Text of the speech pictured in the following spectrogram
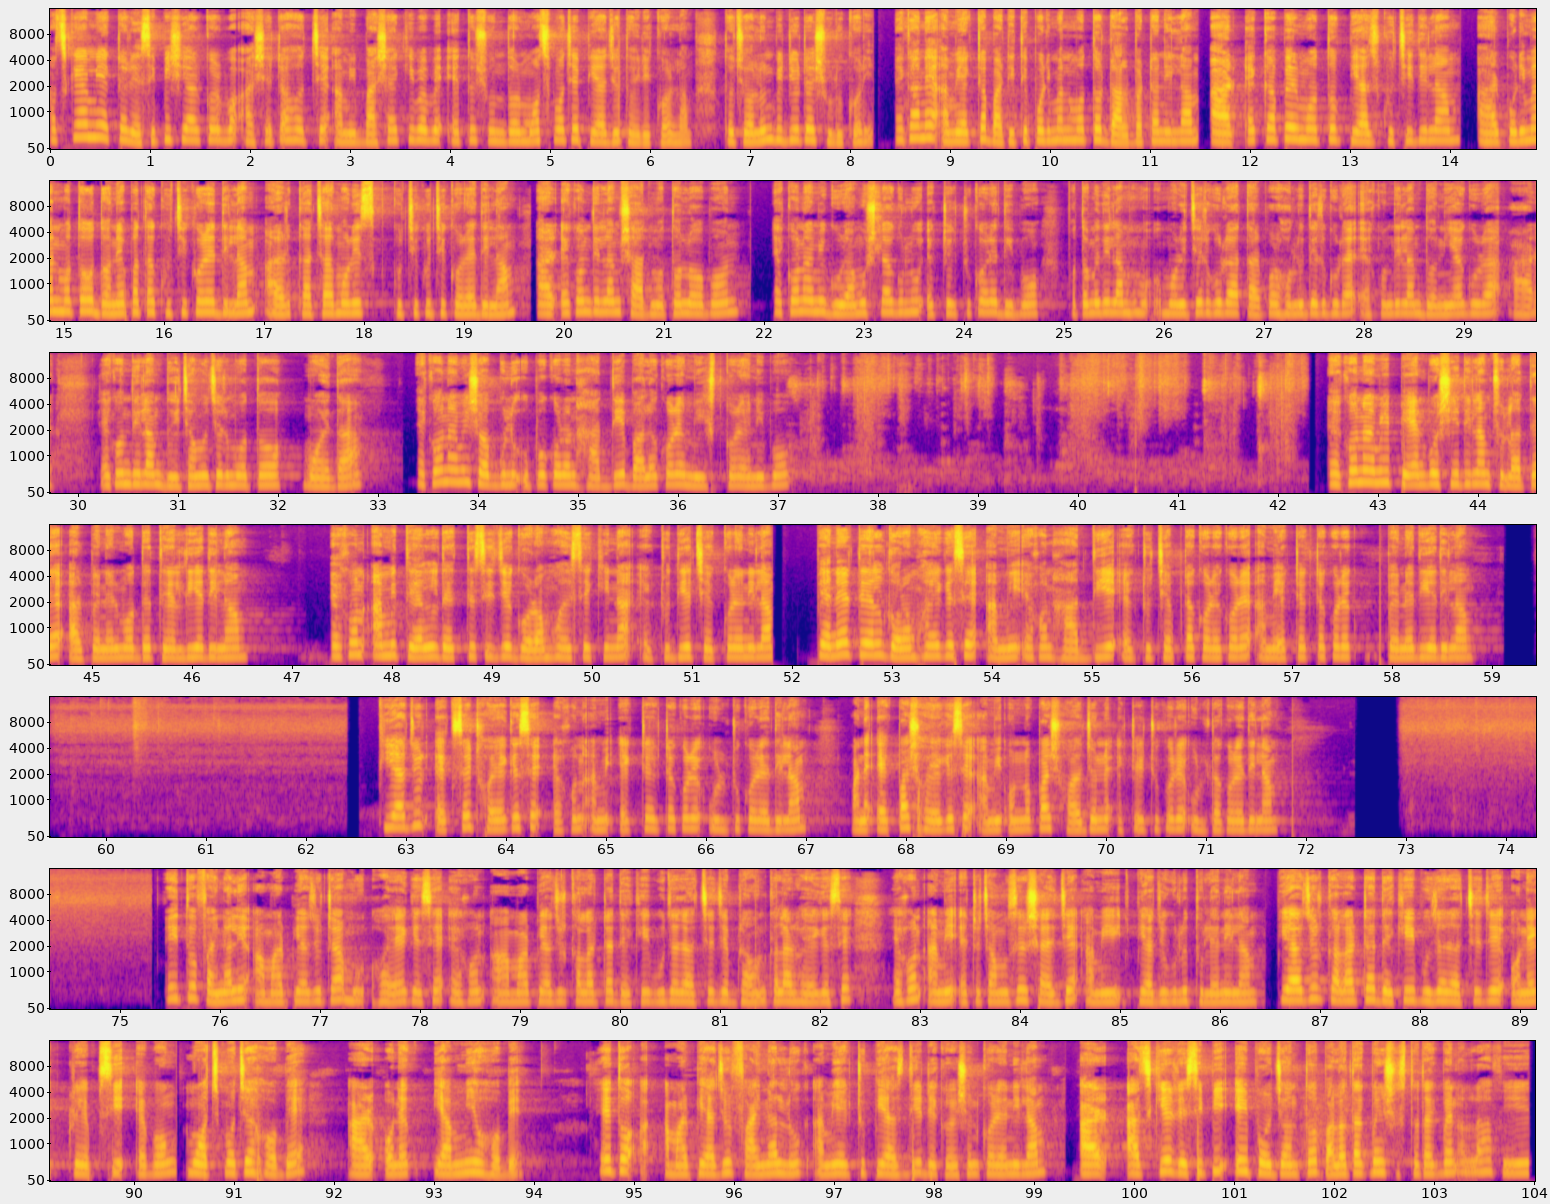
আজকে আমি একটা রেসিপি শেয়ার করব আর সেটা হচ্ছে আমি বাসায় কীভাবে এত সুন্দর মচমচে পেঁয়াজু তৈরি করলাম। তো চলুন ভিডিওটা শুরু করি। এখানে আমি একটা বাটিতে পরিমাণ মতো ডাল বাটা নিলাম আর এক কাপের মতো পেঁয়াজ কুচি দিলাম আর পরিমাণ মতো ধনে পাতা কুচি করে দিলাম আর কাঁচামরিচ কুচি কুচি করে দিলাম। আর এখন দিলাম স্বাদ মতো লবণ। এখন আমি গুঁড়া মশলাগুলো একটু একটু করে দিব। প্রথমে দিলাম মরিচের গুঁড়া, তারপর হলুদের গুঁড়া, এখন দিলাম ধনিয়া গুঁড়া, আর এখন দিলাম দুই চামচের মতো ময়দা। এখন আমি সবগুলো উপকরণ হাত দিয়ে ভালো করে মিক্সড করে নিব। এখন আমি প্যান বসিয়ে দিলাম চুলাতে, আর প্যানের মধ্যে তেল দিয়ে দিলাম। এখন আমি তেল দেখতেছি যে গরম হয়েছে কিনা, একটু দিয়ে চেক করে নিলাম। প্যানের তেল গরম হয়ে গেছে, আমি এখন হাত দিয়ে একটু চেপটা করে করে আমি একটা একটা করে প্যানে দিয়ে দিলাম। পেঁয়াজুর এক সাইড হয়ে গেছে, এখন আমি একটা একটা করে উল্টো করে দিলাম। মানে এক পাশ হয়ে গেছে, আমি অন্য পাশ হওয়ার জন্য একটা একটু করে উল্টা করে দিলাম। এই তো ফাইনালি আমার পেঁয়াজুটা হয়ে গেছে। এখন আমার পেঁয়াজুর কালারটা দেখেই বোঝা যাচ্ছে যে ব্রাউন কালার হয়ে গেছে। এখন আমি একটা চামচের সাহায্যে আমি পেঁয়াজুগুলো তুলে নিলাম। পেঁয়াজুর কালারটা দেখেই বোঝা যাচ্ছে যে অনেক ক্রেপসি এবং মচমচে হবে আর অনেক ইয়াম্মিও হবে। এই তো আমার পেঁয়াজুর ফাইনাল লুক আমি একটু পেঁয়াজ দিয়ে ডেকোরেশন করে নিলাম। আর আজকের রেসিপি এই পর্যন্ত। ভালো থাকবেন, সুস্থ থাকবেন। আল্লাহ হাফিজ।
